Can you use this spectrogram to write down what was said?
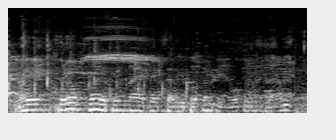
आणि खरोखर पुन्हा एकदा एक चांगली पसंती. दोन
